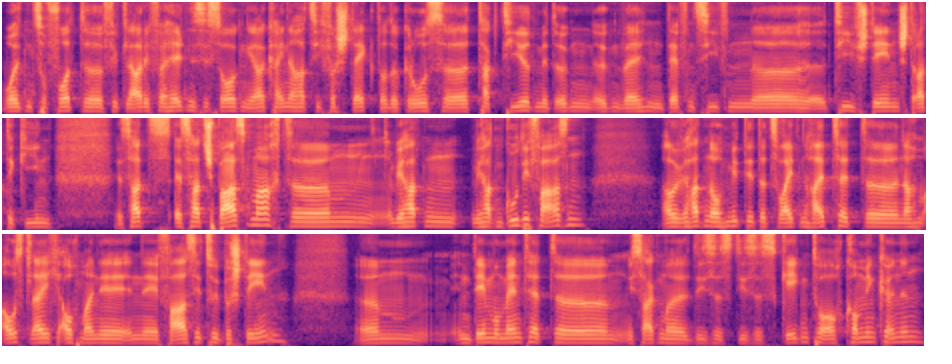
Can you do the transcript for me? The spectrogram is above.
wollten sofort äh, für klare Verhältnisse sorgen. Ja, keiner hat sich versteckt oder groß äh, taktiert mit irgend, irgendwelchen defensiven, äh, tiefstehenden Strategien. Es hat, es hat Spaß gemacht. Ähm, wir, hatten, wir hatten gute Phasen. Aber wir hatten auch Mitte der zweiten Halbzeit äh, nach dem Ausgleich auch mal eine, eine Phase zu überstehen. Ähm, in dem Moment hätte, äh, ich sag mal, dieses, dieses Gegentor auch kommen können.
